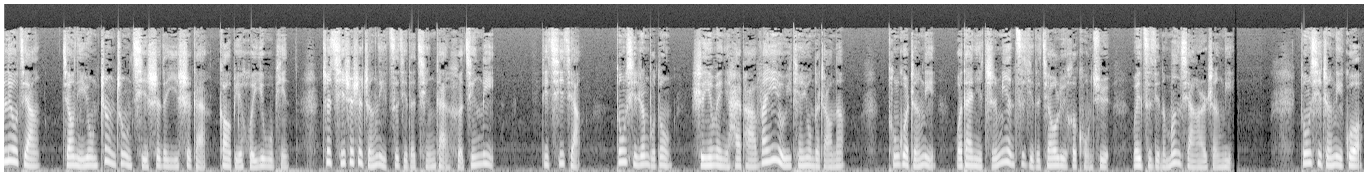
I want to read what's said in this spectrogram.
六讲教你用郑重其事的仪式感告别回忆物品，这其实是整理自己的情感和经历。第七讲，东西扔不动，是因为你害怕万一有一天用得着呢？通过整理，我带你直面自己的焦虑和恐惧，为自己的梦想而整理。东西整理过，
